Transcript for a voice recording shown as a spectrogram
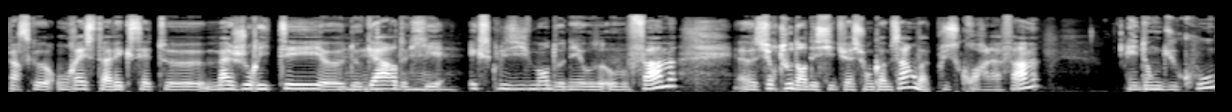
parce qu'on reste avec cette majorité de garde qui est exclusivement donnée aux, aux femmes, surtout dans des situations comme ça, on va plus croire la femme. Et donc du coup,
